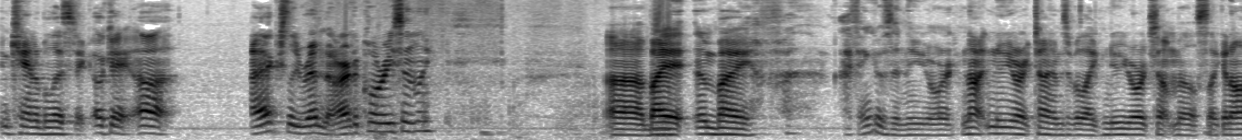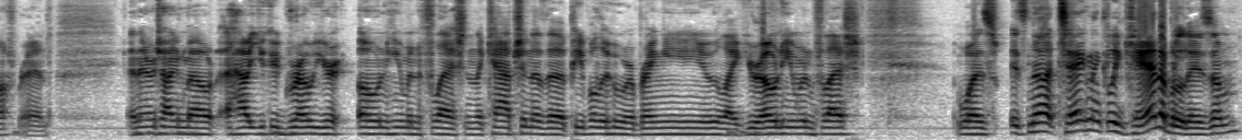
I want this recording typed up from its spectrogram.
and cannibalistic. Okay, uh, I actually read an article recently. Uh, by and by, I think it was in New York, not New York Times, but like New York something else, like an off-brand. And they were talking about how you could grow your own human flesh, and the caption of the people who were bringing you like your own human flesh was, "It's not technically cannibalism."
